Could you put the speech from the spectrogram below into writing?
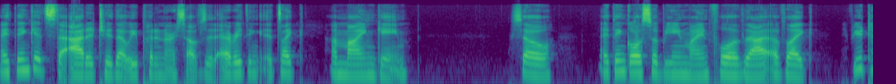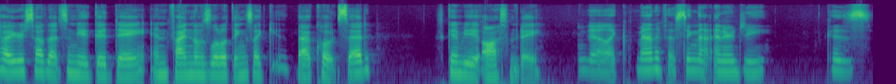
I think it's the attitude that we put in ourselves that everything, it's like a mind game. So, I think also being mindful of that, of like, if you tell yourself that's gonna be a good day and find those little things like that quote said, it's gonna be an awesome day. Yeah, like manifesting that energy. Because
